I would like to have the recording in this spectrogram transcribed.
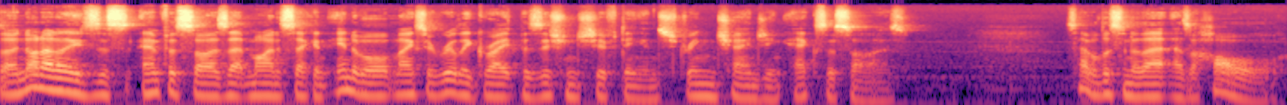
So not only does this emphasize that minor second interval, it makes a really great position shifting and string changing exercise. Let's have a listen to that as a whole.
